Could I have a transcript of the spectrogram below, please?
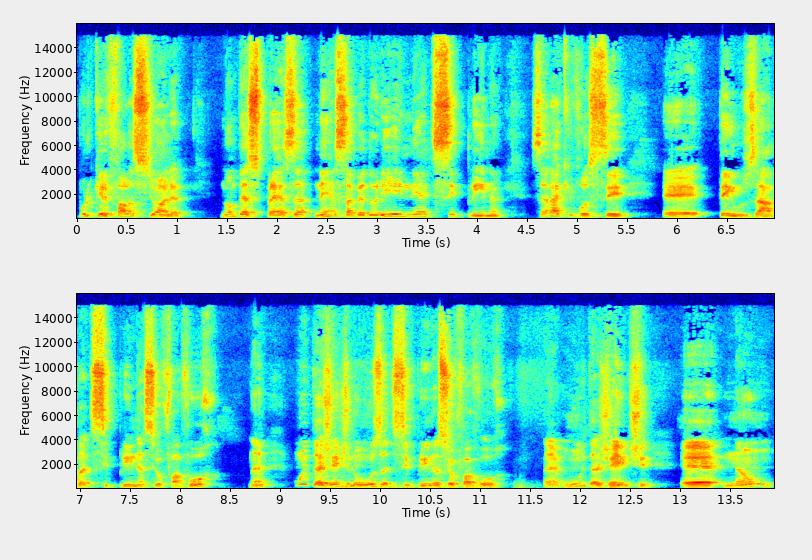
Porque ele fala assim: olha, não despreza nem a sabedoria e nem a disciplina. Será que você é, tem usado a disciplina a seu favor? Né? Muita gente não usa a disciplina a seu favor. Né? Muita gente é, não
